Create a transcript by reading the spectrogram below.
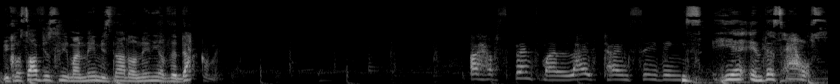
Because obviously my name is not on any of the documents. I have spent my lifetime savings here in this house.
